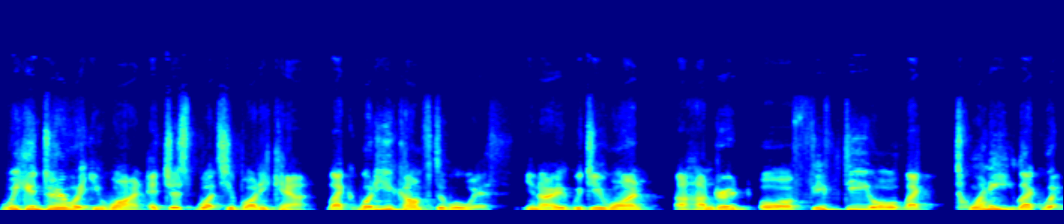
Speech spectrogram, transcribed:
we can do what you want. It just what's your body count? Like, what are you comfortable with? You know, would you want 100 or 50 or like 20 like what,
